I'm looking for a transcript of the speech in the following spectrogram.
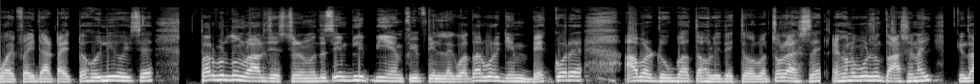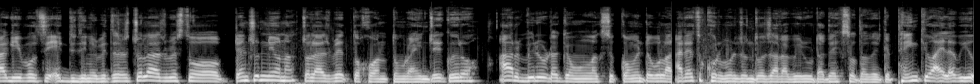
ওয়াইফাই ডাটা একটা হইলেই হয়েছে তারপর তোমরা আর রেজিস্টারের মধ্যে সিম্পলি পিএম ফিফটিন লিখবা তারপরে গেম ব্যাক করে আবার ঢুকবা তাহলে দেখতে পারবা। চলে আসছে। এখনও পর্যন্ত আসে নাই, কিন্তু আগেই বলছি, এক দুই দিনের ভিতরে চলে আসবে তো টেনশন নিও না, চলে আসবে, তখন তোমরা এনজয় করো। আর ভিডিওটা কেমন লাগছে কমেন্টে বলো। আর এতক্ষণ পর্যন্ত যারা ভিডিওটা দেখছ, তাদেরকে thank you I love you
